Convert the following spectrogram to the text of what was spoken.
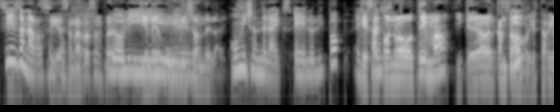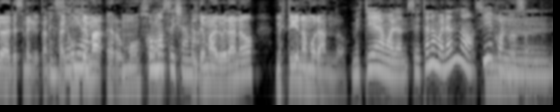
Sí, es Ana Rosenfeld. Sí, es Ana Rosenfeld. Loli- Tiene un millón de likes. Un millón de likes. Eh, Lollipop. el que sacó hash- nuevo tema y que debe haber cantado ¿Sí? porque está arriba del escenario. Can- ¿En Sacó serio? un tema hermoso. ¿Cómo se llama? El tema del verano, Me estoy enamorando. Me estoy enamorando. ¿Se está enamorando? Sigue Mm, con... no sé.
